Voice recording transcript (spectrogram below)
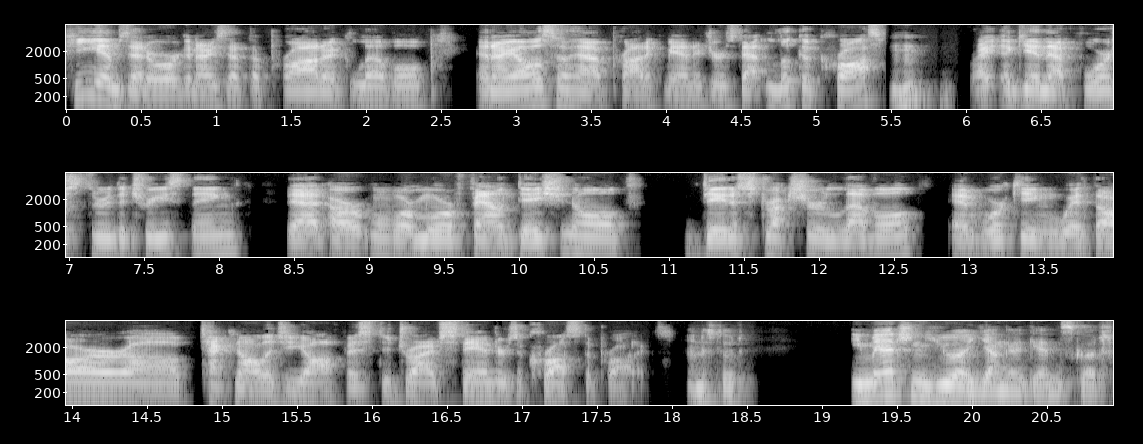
PMs that are organized at the product level. And I also have product managers that look across, mm-hmm. right? Again, that force through the trees thing that are more, more foundational data structure level and working with our uh, technology office to drive standards across the products. Understood. Imagine you are young again, Scott,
